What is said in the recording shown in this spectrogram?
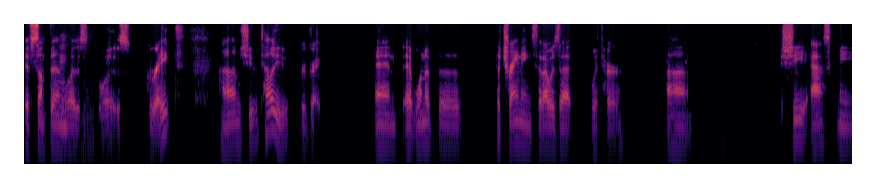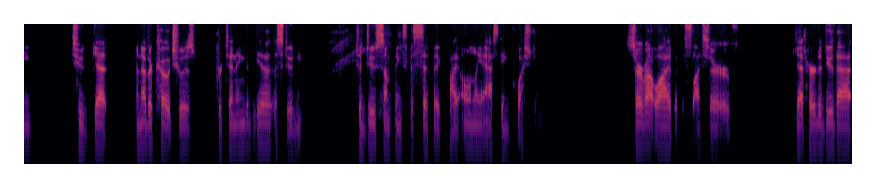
If something mm-hmm. was was great, um, she would tell you you're great. And at one of the the trainings that I was at with her, um, she asked me to get another coach who was pretending to be a, a student to do something specific by only asking questions. Serve out wide with a slice serve, get her to do that,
